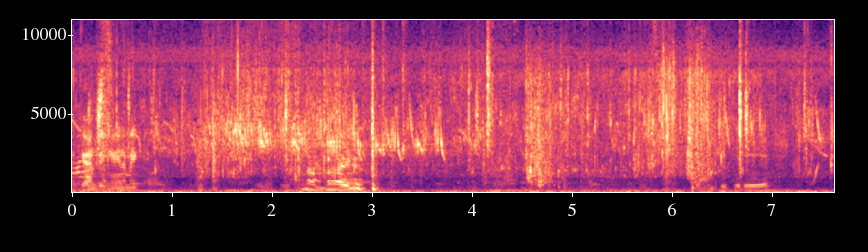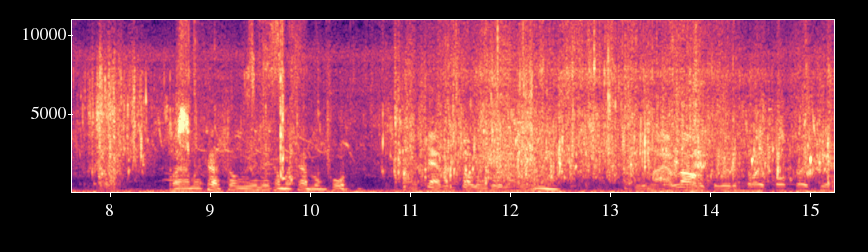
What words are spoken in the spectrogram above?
อาการเป็นไงนะแม่นั่งให้เนี่ยติดเดย์ว่าธรรมชาติช่องนี้นี่ธรรมชาติลงโทษแก่ผมเจาะลงโทษแล้วอืม คือหมายเล่าไปตัวเป็นต่อยปอกเลยเก็บ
